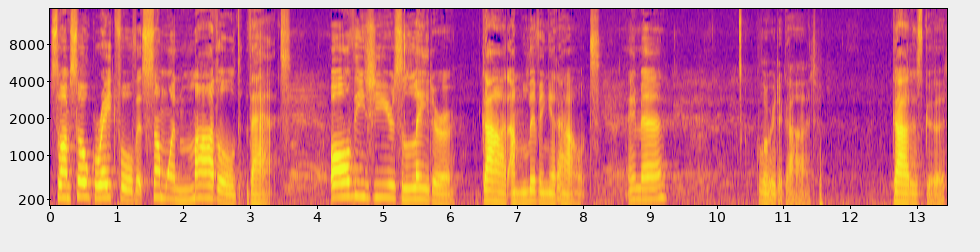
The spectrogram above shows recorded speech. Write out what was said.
So I'm so grateful that someone modeled that. All these years later, God, I'm living it out. Amen. Glory to God. God is good.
